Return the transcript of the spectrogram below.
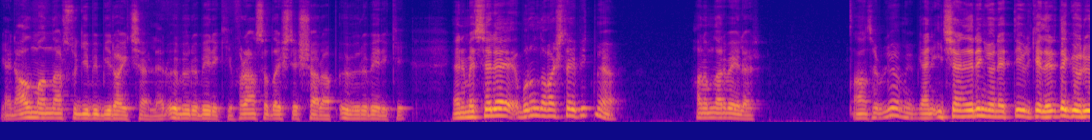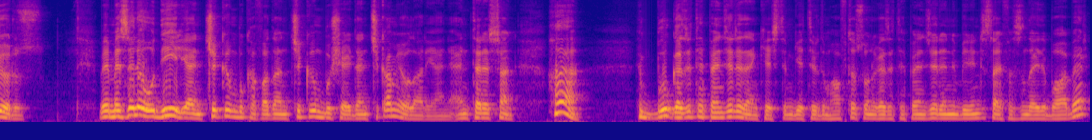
Yani Almanlar su gibi bira içerler, öbürü beriki. Fransa'da işte şarap, öbürü beriki. Yani mesele bununla başlayıp bitmiyor. Hanımlar beyler. Anlatabiliyor muyum? Yani içenlerin yönettiği ülkeleri de görüyoruz. Ve mesele o değil yani çıkın bu kafadan, çıkın bu şeyden çıkamıyorlar yani. Enteresan. Ha bu gazete pencereden kestim getirdim. Hafta sonu gazete pencerenin birinci sayfasındaydı bu haber.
